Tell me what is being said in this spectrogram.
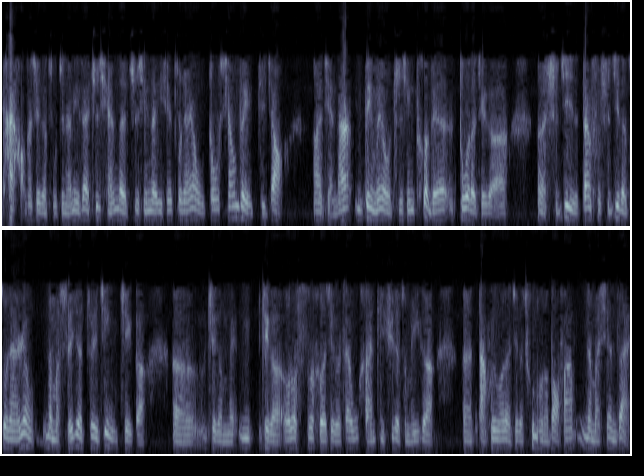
太好的这个组织能力，在之前的执行的一些作战任务都相对比较啊简单，并没有执行特别多的这个。呃，实际担负实际的作战任务。那么，随着最近这个，呃，这个美，这个俄罗斯和这个在乌克兰地区的这么一个，呃，大规模的这个冲突的爆发，那么现在，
